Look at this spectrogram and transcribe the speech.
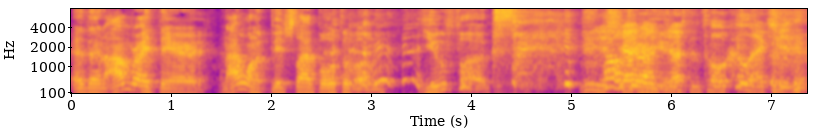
And then I'm right there, and I want to bitch slap both of them. you fucks. You How just shout out you. Justin's whole collection.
